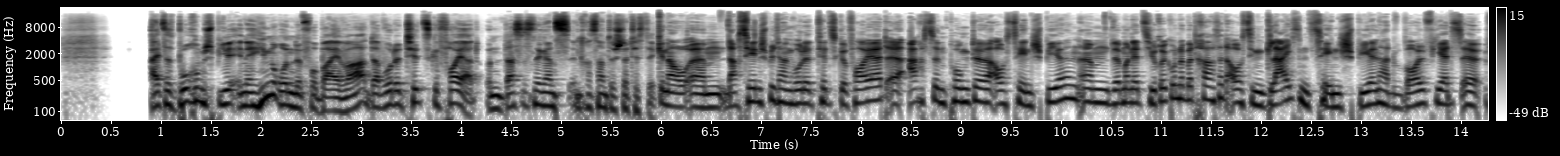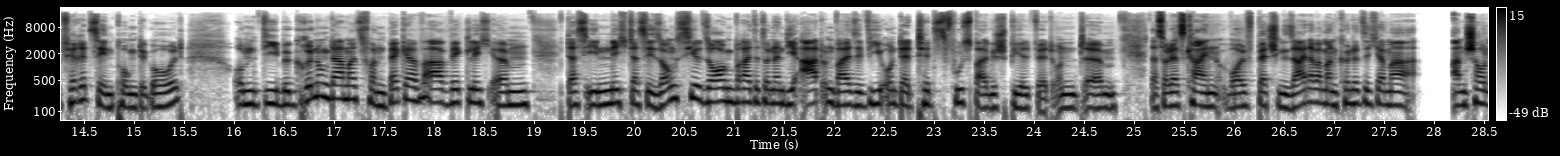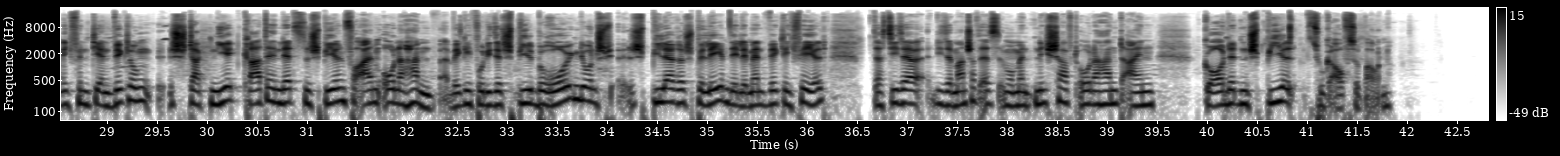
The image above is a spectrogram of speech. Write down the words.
als das Bochum-Spiel in der Hinrunde vorbei war, da wurde Titz gefeuert. Und das ist eine ganz interessante Statistik. Genau, ähm, nach zehn Spieltagen wurde Titz gefeuert. Äh, 18 Punkte aus zehn Spielen. Ähm, wenn man jetzt die Rückrunde betrachtet, aus den gleichen zehn Spielen hat Wolf jetzt äh, 14 Punkte geholt. Und die Begründung damals von Becker war wirklich, ähm, dass ihnen nicht das Saisonziel Sorgen bereitet, sondern die Art und Weise, wie unter Titz Fußball gespielt wird. Und ähm, das soll jetzt kein Wolf-Batching sein, aber man könnte sich ja mal anschauen. Ich finde, die Entwicklung stagniert gerade in den letzten Spielen, vor allem ohne Hand. Wirklich, wo dieses Spiel beruhigende und spielerisch belebende Element wirklich fehlt, dass dieser, diese Mannschaft es im Moment nicht schafft, ohne Hand einen geordneten Spielzug aufzubauen.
